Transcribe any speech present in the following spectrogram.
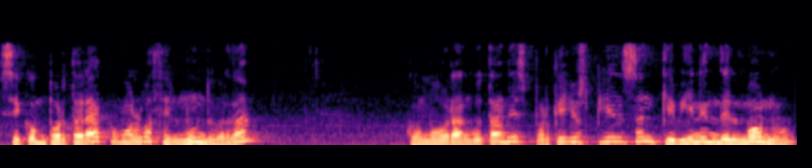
se comportará como lo hace el mundo, ¿verdad? Como orangutanes porque ellos piensan que vienen del mono,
